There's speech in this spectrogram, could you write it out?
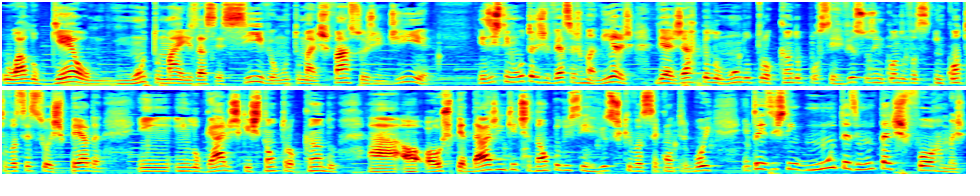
o aluguel muito mais acessível, muito mais fácil hoje em dia. Existem outras diversas maneiras viajar pelo mundo trocando por serviços enquanto você, enquanto você se hospeda em, em lugares que estão trocando a, a, hospedagem que te dão pelos serviços que você contribui. Então existem muitas e muitas formas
